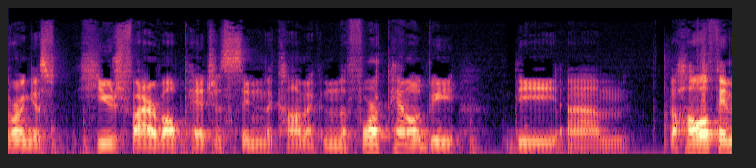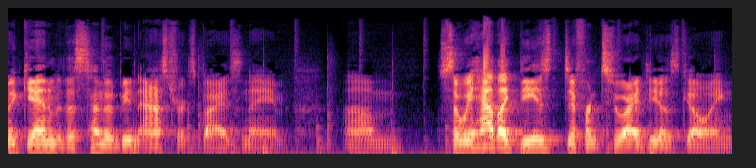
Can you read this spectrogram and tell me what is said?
throwing his huge fireball pitch as seen in the comic, and the fourth panel would be the um, the Hall of Fame again, but this time there would be an asterisk by his name. Um, so we had like these different two ideas going,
